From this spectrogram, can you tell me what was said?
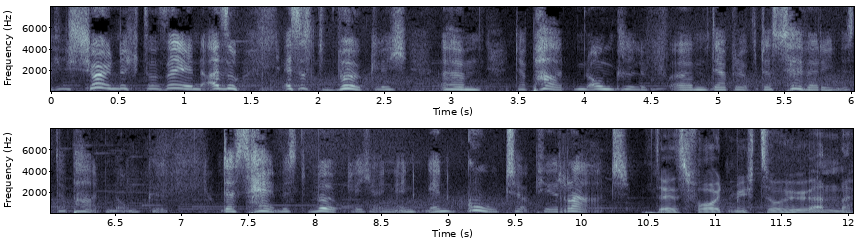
wie schön dich zu sehen. Also es ist wirklich ähm, der Patenonkel, ähm, der, der Severin ist der Patenonkel. Der Sam ist wirklich ein, ein, ein guter Pirat. Das freut mich zu hören.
